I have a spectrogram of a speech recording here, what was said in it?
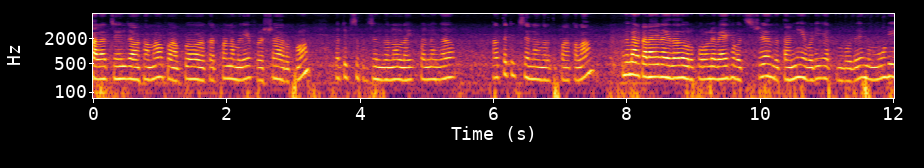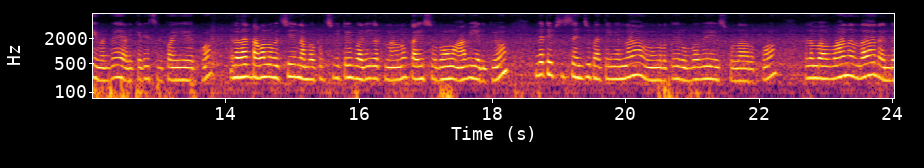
கலர் சேஞ்ச் ஆகாமல் இப்போ அப்போ கட் பண்ண மாதிரியே ஃப்ரெஷ்ஷாக இருக்கும். இந்த டிப்ஸ் பிடிச்சிருந்ததுன்னா லைக் பண்ணுங்கள் அடுத்த டிப்ஸ் என்னங்கிறது பார்க்கலாம். இந்த மாதிரி கடையில் ஏதாவது ஒரு பொருளை வேக வச்சுட்டு அந்த தண்ணியை வடிகட்டும் போது இந்த மூடியை வந்து அடிக்கடி ஸ்லிப்பாகியே இருக்கும். என்ன தான் டவலை வச்சு நம்ம பிடிச்சிக்கிட்டு வடிகட்டினாலும் கை சுடும் ஆவி அடிக்கும். இந்த டிப்ஸ் செஞ்சு பார்த்திங்கன்னா உங்களுக்கு ரொம்பவே யூஸ்ஃபுல்லாக இருக்கும். நம்ம வானலில் ரெண்டு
